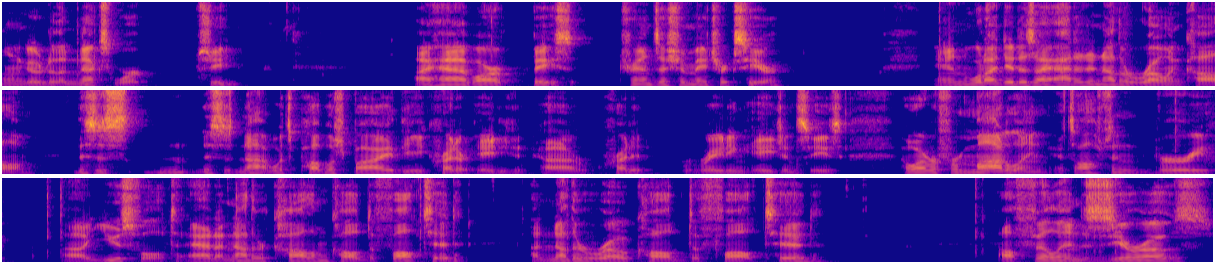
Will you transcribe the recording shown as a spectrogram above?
I'm going to go to the next worksheet. I have our base transition matrix here. And what I did is I added another row and column. This is this is not what's published by the credit, uh, credit rating agencies. However, for modeling, it's often very uh, useful to add another column called defaulted, another row called defaulted. I'll fill in zeros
